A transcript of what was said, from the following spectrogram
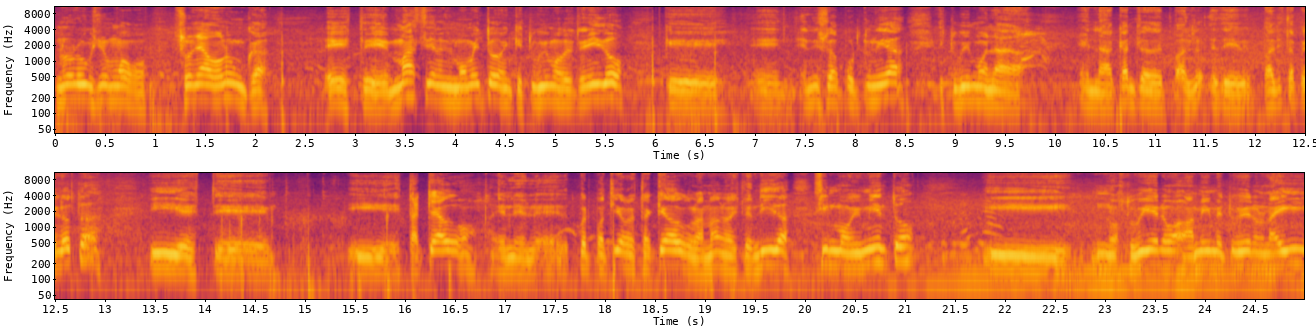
no, lo hubiésemos soñado nunca. Este, más en el momento en que estuvimos detenidos, que en, esa oportunidad estuvimos en la, cancha de, paleta pelota y este estaqueado, en el, cuerpo a tierra estaqueado, con las manos extendidas, sin movimiento, y nos tuvieron, a mí me tuvieron ahí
